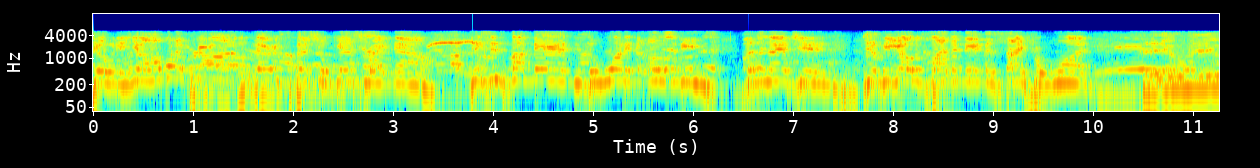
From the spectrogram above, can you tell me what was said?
Doing it. Yo, I want to bring on a very special guest right now. This is my man, the one and only, the legend. He goes by the name of Sighphur One. Hello, hello,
